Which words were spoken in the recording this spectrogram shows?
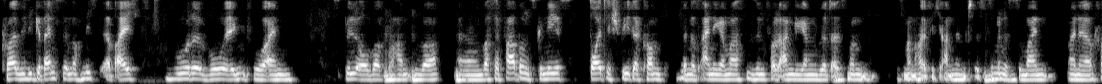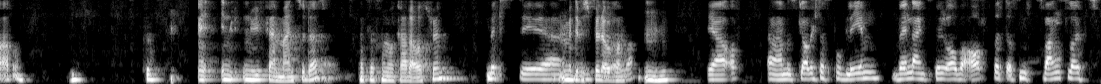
quasi die Grenze noch nicht erreicht wurde, wo irgendwo ein Spillover mhm. vorhanden war, äh, was erfahrungsgemäß deutlich später kommt, wenn das einigermaßen sinnvoll angegangen wird, als man, als man häufig annimmt. Ist mhm. zumindest so mein, meine Erfahrung. In, inwiefern meinst du das? Kannst du das nochmal gerade ausführen? Mit der mit dem Spillover. Spillover. Mhm ja oft ähm, ist, glaube ich, das Problem, wenn ein Spillover auftritt, dass nicht zwangsläufig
